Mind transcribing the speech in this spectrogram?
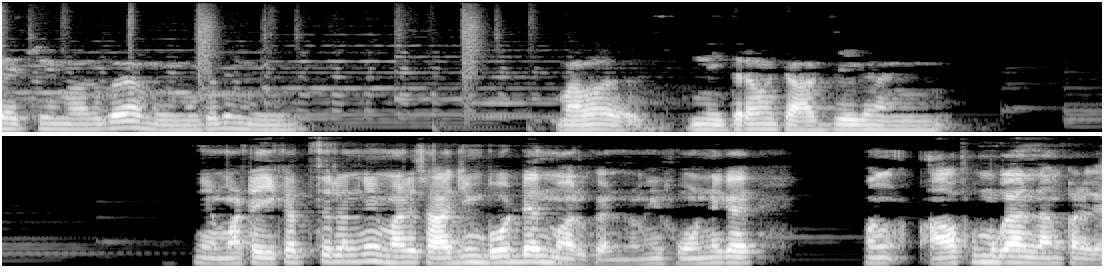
බැට්‍රී මාරුක මේ මොකද මම නිතරම චාර්ජය ගන්න. මට ඒකත්තරන්නේ මට සාජින් බෝඩ්ඩ මාරු කරන්න. මේ ෆෝන් එක ආපු මුගල් ලංකරග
